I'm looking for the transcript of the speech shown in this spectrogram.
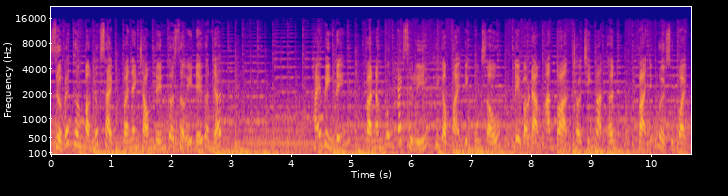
Rửa vết thương bằng nước sạch và nhanh chóng đến cơ sở y tế gần nhất. Hãy bình tĩnh và nắm vững cách xử lý khi gặp phải tình huống xấu để bảo đảm an toàn cho chính bản thân và những người xung quanh.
